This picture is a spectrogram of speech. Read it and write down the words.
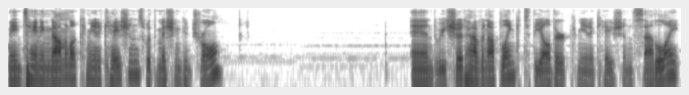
Maintaining nominal communications with mission control. And we should have an uplink to the other communications satellite.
